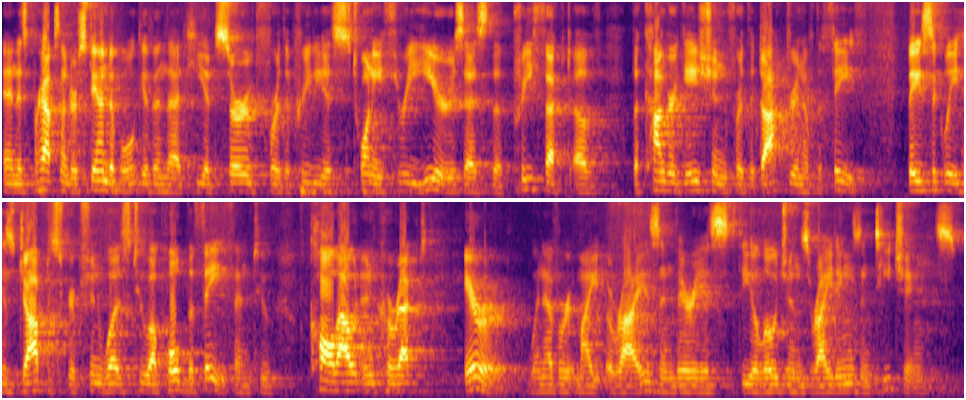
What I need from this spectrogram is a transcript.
And it's perhaps understandable given that he had served for the previous 23 years as the prefect of the Congregation for the Doctrine of the Faith. Basically, his job description was to uphold the faith and to call out and correct error whenever it might arise in various theologians' writings and teachings.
